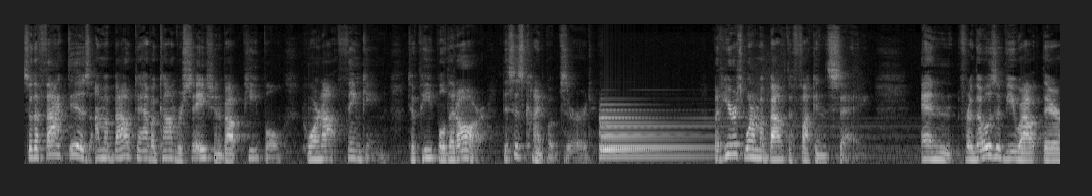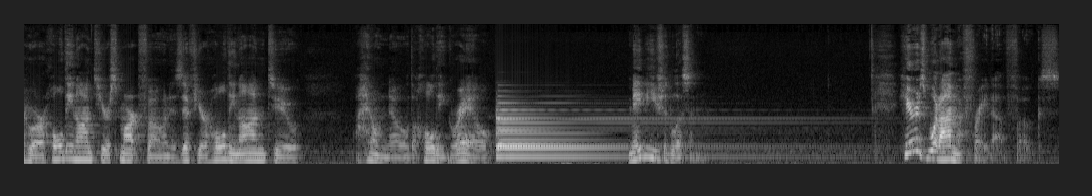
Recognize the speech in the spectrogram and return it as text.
So the fact is, I'm about to have a conversation about people who are not thinking to people that are. This is kind of absurd. But here's what I'm about to fucking say. And for those of you out there who are holding on to your smartphone as if you're holding on to, I don't know, the Holy Grail, maybe you should listen. Here's what I'm afraid of, folks.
